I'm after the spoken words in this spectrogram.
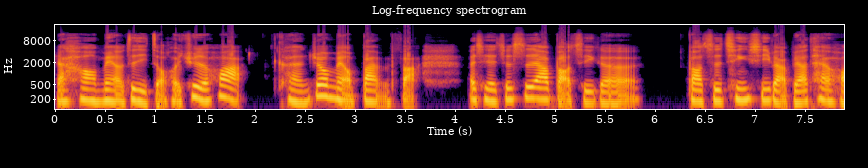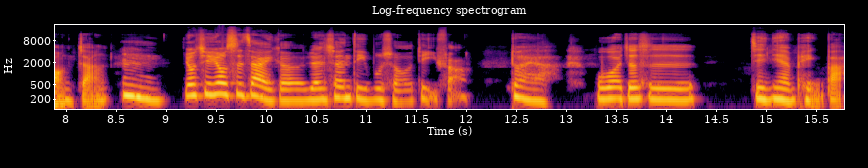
然后没有自己走回去的话，可能就没有办法。而且就是要保持一个保持清晰吧，不要太慌张。嗯，尤其又是在一个人生地不熟的地方。对啊，不过就是。纪念品吧，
